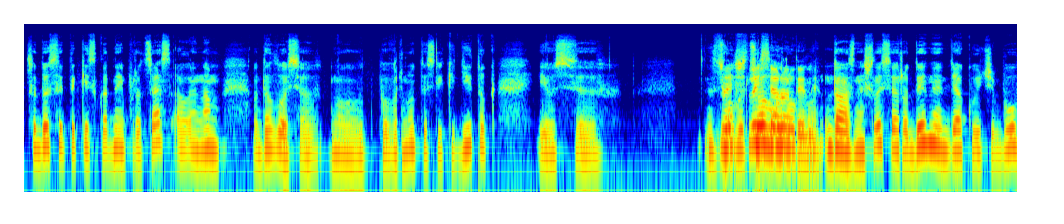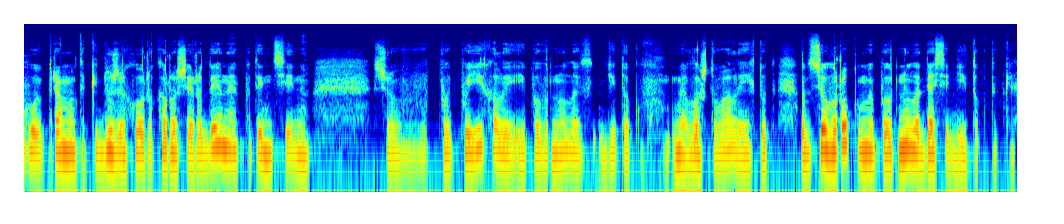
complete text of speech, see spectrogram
Це досить такий складний процес, але нам вдалося ну, повернути стільки діток. І ось е, Знайшлися родини. Року, да, знайшлися родини, дякуючи Богу. І прямо такі дуже хор- хороші родини потенційно, що поїхали і повернули діток. Ми влаштували їх тут. От цього року ми повернули 10 діток таких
